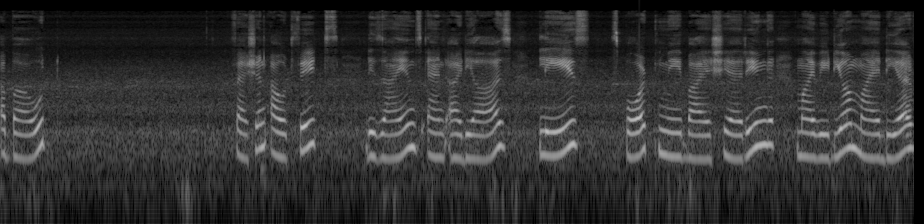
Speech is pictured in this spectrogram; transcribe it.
about fashion outfits, designs and ideas. Please support me by sharing my video my dear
